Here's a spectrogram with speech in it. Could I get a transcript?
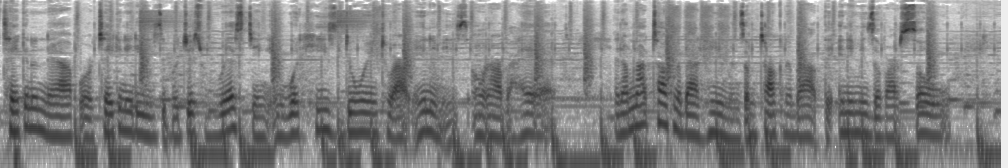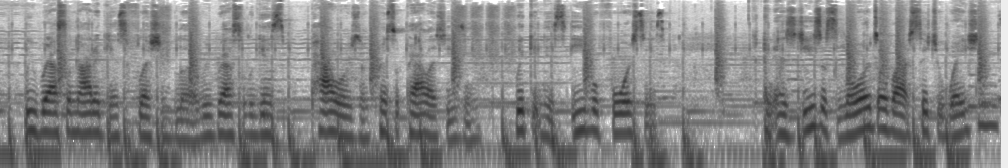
taking a nap or taking it easy, but just resting in what He's doing to our enemies on our behalf. And I'm not talking about humans, I'm talking about the enemies of our soul. We wrestle not against flesh and blood, we wrestle against powers and principalities and wickedness, evil forces. And as Jesus lords over our situations,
